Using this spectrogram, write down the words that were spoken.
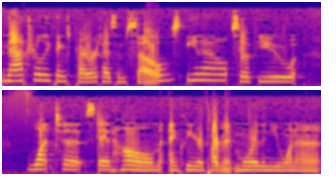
naturally things prioritize themselves, you know? So if you want to stay at home and clean your apartment more than you want to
